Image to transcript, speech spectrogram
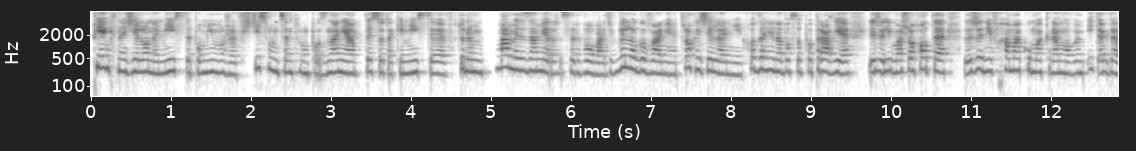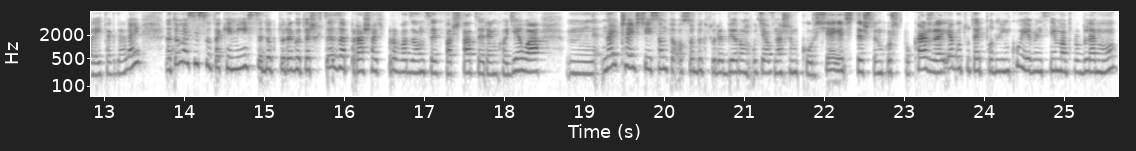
Piękne, zielone miejsce, pomimo że w ścisłym centrum Poznania to jest to takie miejsce, w którym mamy zamiar serwować wylogowanie, trochę zieleni, chodzenie na boso po trawie, jeżeli masz ochotę, leżenie w hamaku makramowym i tak dalej, i tak dalej. Natomiast jest to takie miejsce, do którego też chcę zapraszać prowadzących warsztaty rękodzieła. Mm, Najczęściej są to osoby, które biorą udział w naszym kursie. Ja Ci też ten kurs pokażę. Ja go tutaj podlinkuję, więc nie ma problemu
